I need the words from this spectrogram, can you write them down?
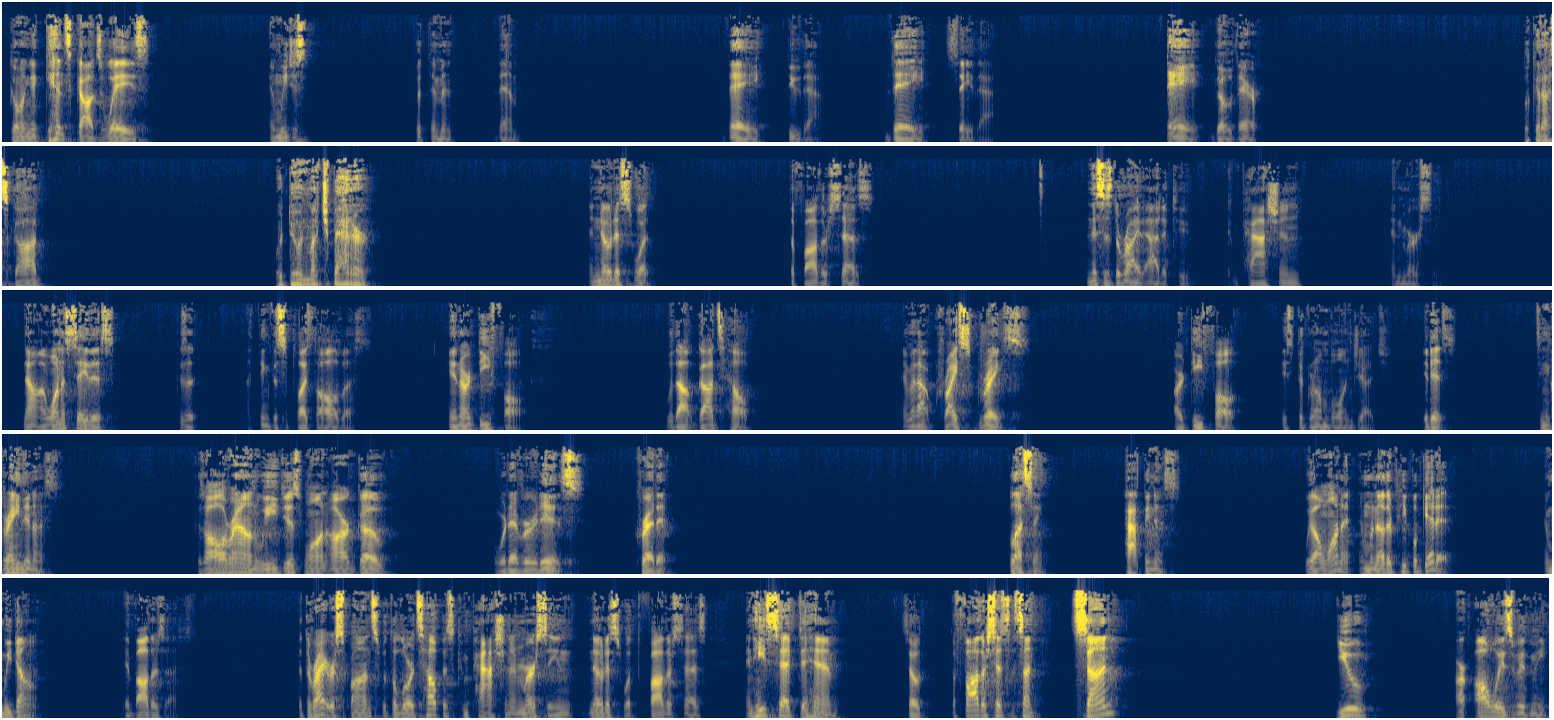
going against God's ways, and we just put them in them. They do that. They say that. They go there. Look at us, God. We're doing much better. And notice what the Father says. And this is the right attitude compassion and mercy. Now, I want to say this because I think this applies to all of us. In our default, without God's help and without Christ's grace, our default is to grumble and judge. It is. It's ingrained in us. Because all around, we just want our goat, or whatever it is, credit, blessing, happiness. We all want it. And when other people get it, and we don't, it bothers us. But the right response with the Lord's help is compassion and mercy. And notice what the Father says. And he said to him, So the Father says to the Son, Son, you are always with me.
